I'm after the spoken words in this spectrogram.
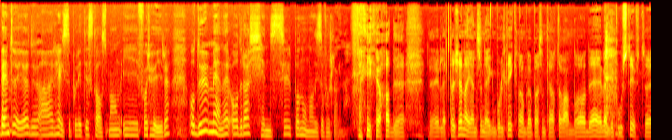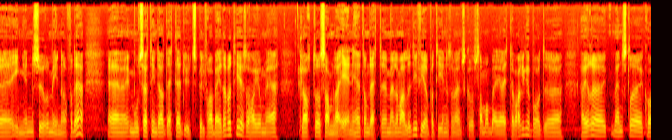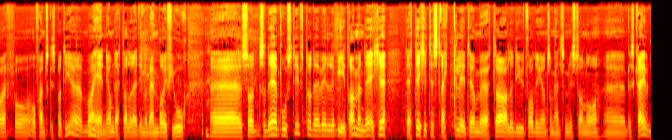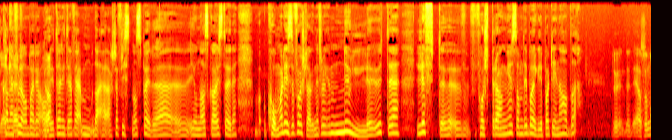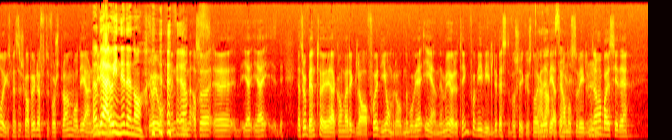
Bent Høie, du er helsepolitisk talsmann for Høyre. Og du mener å dra kjensel på noen av disse forslagene? Ja, det, det, er lett å kjenne igjen sin egen politikk når den blir presentert av andre. Og det er veldig positivt. Ingen sure miner for det. Eh, I motsetning til at dette er et utspill fra Arbeiderpartiet, så har jo vi klart å samle enighet om dette mellom alle de fire partiene som ønsker å samarbeide etter valget. Både Høyre, Venstre, KrF og, og Fremskrittspartiet var mm. enige om dette allerede i november i fjor. Eh, så, så, det er positivt, og det vil bidra. Men det er ikke dette er ikke tilstrekkelig til å møte alle de utfordringene som helseministeren nå eh, beskrev. Det kan jeg få lov å bare avbryte ja. litt? For jeg, det er så fristende å spørre eh, Jonas Gahr Støre. Kommer disse forslagene for å nulle ut det løfteforspranget som de borgerlige partiene hadde? Du, altså Norgesmesterskapet i løfteforsprang må de gjerne vinne. Ja, de er jo inne i det nå. Jo, jo, men, ja. men altså, eh, jeg, jeg, jeg, tror Bent Høie og jeg kan være glad for de områdene hvor vi er enige med å gjøre ting. For vi vil det beste for Sykehus-Norge. Ja, det vet jeg han også vil. Men la meg bare si det.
